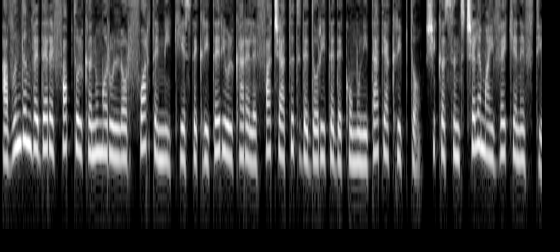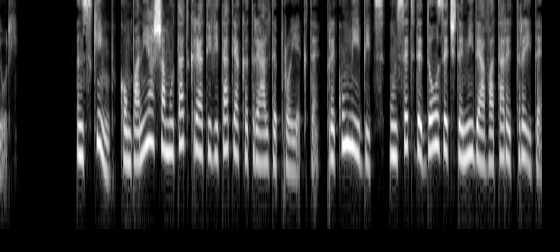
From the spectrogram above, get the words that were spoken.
având în vedere faptul că numărul lor foarte mic este criteriul care le face atât de dorite de comunitatea cripto și că sunt cele mai vechi NFT-uri. În schimb, compania și-a mutat creativitatea către alte proiecte, precum Mibits, un set de 20.000 de avatare 3D,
